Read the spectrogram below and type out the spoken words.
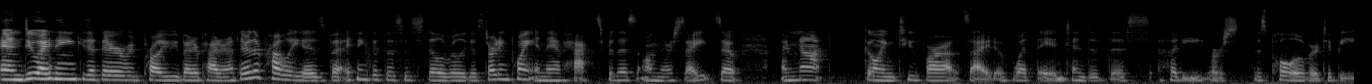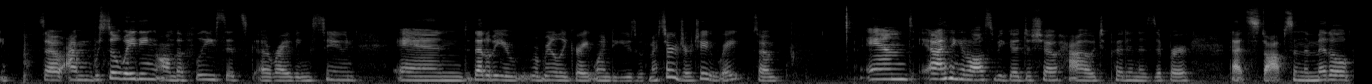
and do I think that there would probably be better pattern out there? There probably is, but I think that this is still a really good starting point, and they have hacks for this on their site. So I'm not going too far outside of what they intended this hoodie or this pullover to be. So I'm still waiting on the fleece. It's arriving soon, and that'll be a really great one to use with my serger too, right? So, and I think it'll also be good to show how to put in a zipper that stops in the middle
